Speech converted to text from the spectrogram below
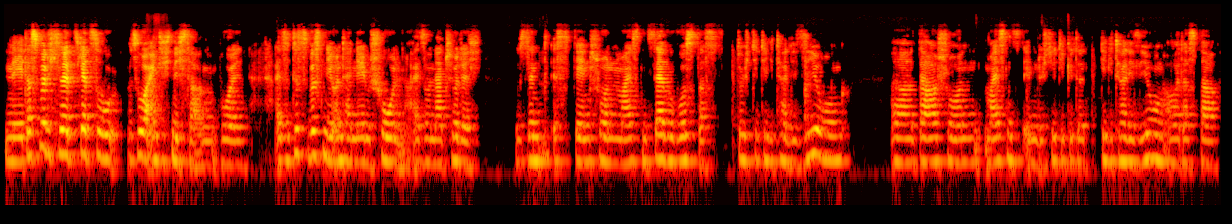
Nee, das würde ich jetzt, jetzt so, so eigentlich nicht sagen wollen. Also das wissen die Unternehmen schon. Also natürlich sind, ist denen schon meistens sehr bewusst, dass durch die Digitalisierung äh, da schon, meistens eben durch die Digitalisierung, aber dass da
